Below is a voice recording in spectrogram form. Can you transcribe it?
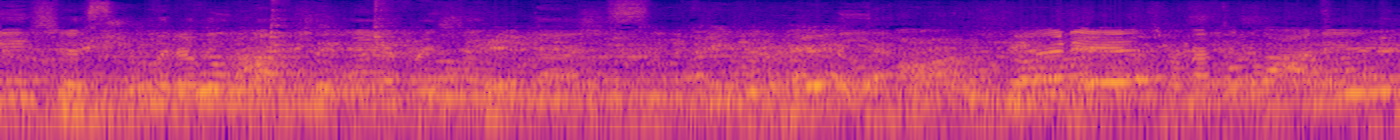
He's just literally loving everything, you guys. But yeah, here it is. We're about to go on it.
